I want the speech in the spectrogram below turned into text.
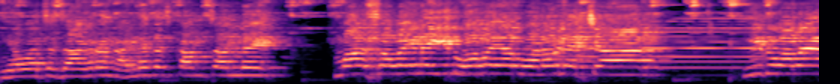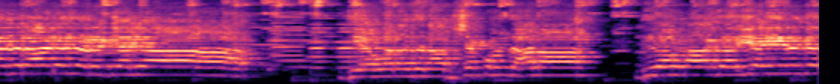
देवाचं जागरण घालण्याचंच काम चाललंय. मासाबाईनं ईद बाया बोलावल्या चार. ईद बाया जर आड्या जर गेल्या देवाला जर अपशकून झाला देव माग येईल ग.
